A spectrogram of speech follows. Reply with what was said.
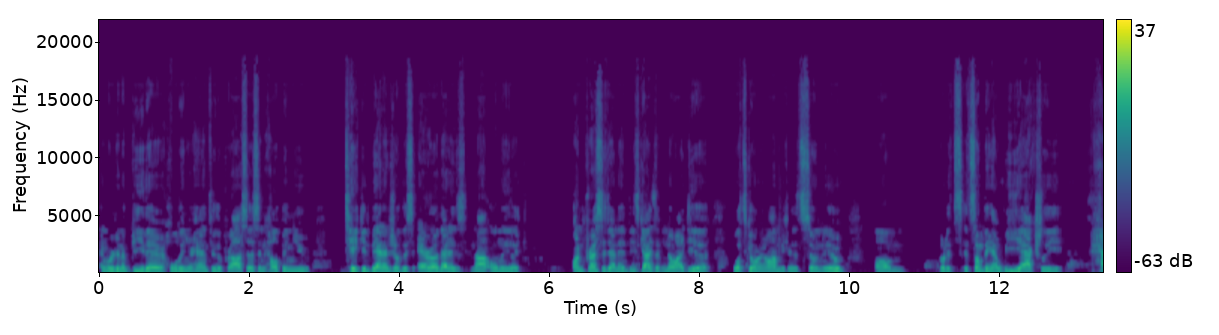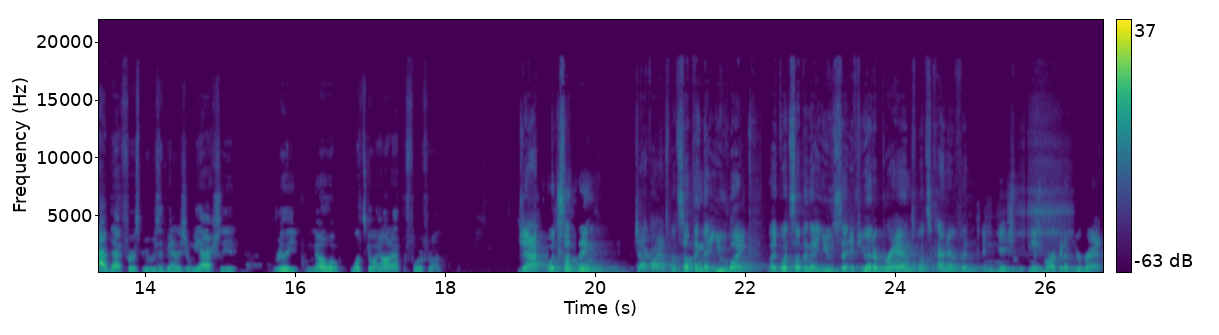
And we're going to be there holding your hand through the process and helping you take advantage of this era that is not only like unprecedented. These guys have no idea what's going on because it's so new. Um, but it's it's something that we actually have that first movers advantage, and we actually really know what, what's going on at the forefront. Jack, what's something Jack Lyons, what's something that you like? Like, what's something that you say? If you had a brand, what's kind of a, a niche niche market of your brand?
